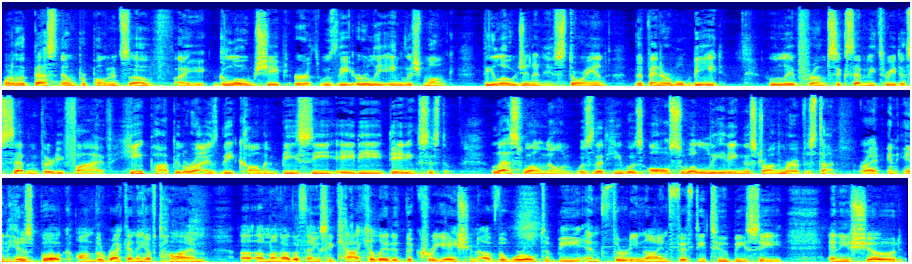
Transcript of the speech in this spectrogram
One of the best known proponents of a globe shaped Earth was the early English monk, theologian, and historian, the Venerable Bede who lived from 673 to 735. He popularized the common BC AD dating system. Less well known was that he was also a leading astronomer of his time. Right. In, in his book, On the Reckoning of Time, uh, among other things, he calculated the creation of the world to be in 3952 BC, and he showed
